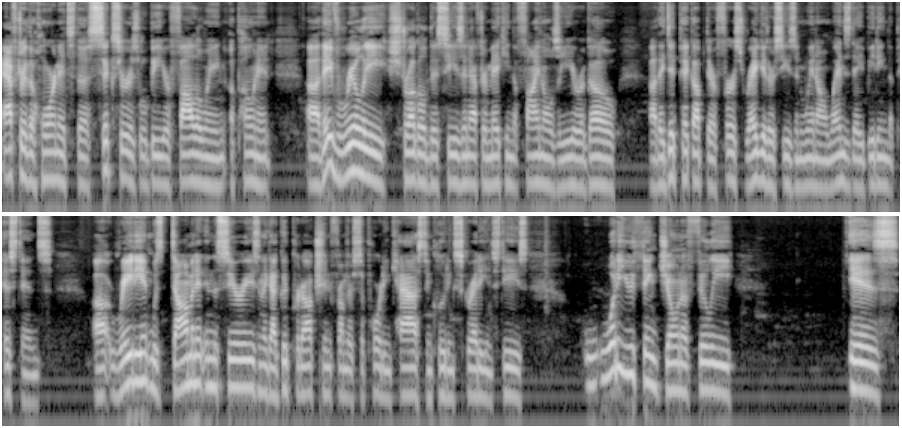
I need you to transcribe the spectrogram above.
After the Hornets, the Sixers will be your following opponent. Uh, they've really struggled this season after making the finals a year ago. Uh, they did pick up their first regular season win on Wednesday, beating the Pistons. Uh, Radiant was dominant in the series, and they got good production from their supporting cast, including Screddy and Steez. What do you think, Jonah, Philly is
